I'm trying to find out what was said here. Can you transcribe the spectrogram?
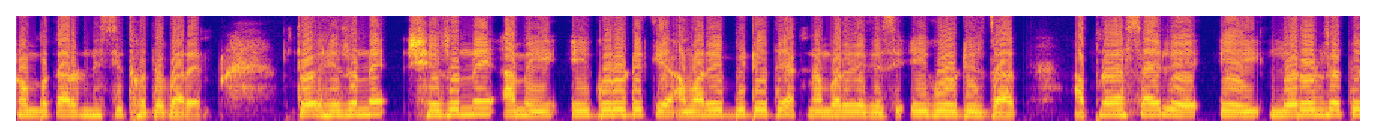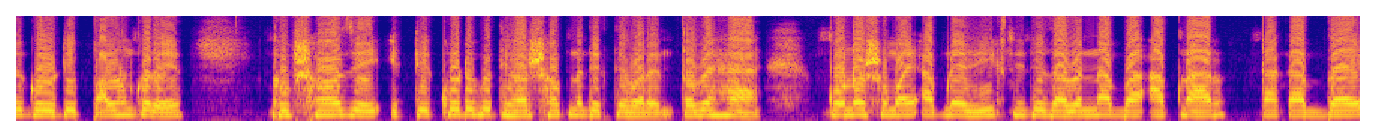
সম্পর্কে আরও নিশ্চিত হতে পারেন। তো সেজন্য সেজন্যই আমি এই গরুটিকে, আমার এই ভিডিওতে এক নম্বরে রেখেছি, এই গরুটির জাত। আপনারা চাইলে এই লেরোর জাতের গরুটি পালন করে খুব সহজেই একটি কোটিপতি হওয়ার স্বপ্ন দেখতে পারেন। তবে হ্যাঁ কোনো সময় আপনি রিস্ক নিতে যাবেন না বা আপনার টাকা ব্যয়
